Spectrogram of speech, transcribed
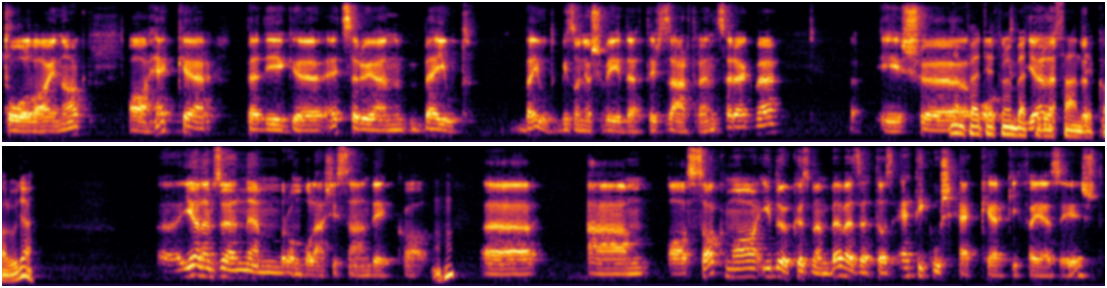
tolvajnak. A hacker pedig egyszerűen bejut bejut bizonyos védett és zárt rendszerekbe, és Nem feltétlenül betörő jelen... szándékkal, ugye? Jellemzően nem rombolási szándékkal. Uh-huh. Ám a szakma időközben bevezette az etikus hacker kifejezést,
